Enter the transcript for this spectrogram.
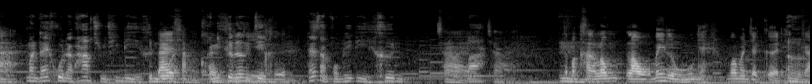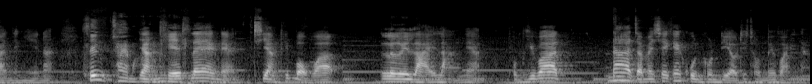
อะมันได้คุณภาพชีวิตที่ดีขึ้นได้วยสังคมอันนี้คือเรื่องจริงที่ดีขึ้นได้สังคมที่ดีขึ้นใช่ปะใช่อืม แต่บางครั้งเราเราไม่รู้ไงว่ามันจะเกิดเหตุการณ์อย่างนี้นะซึ่งใช่บางครั้งอย่างเคสแรกเนี่ยที่อย่างที่บอกว่าเลยหลายหลังเนี่ย ผมคิดว่าน่าจะไม่ใช่แค่คุณคนเดียวที่ทนไม่ไหวนะ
